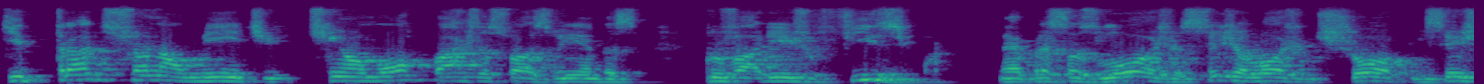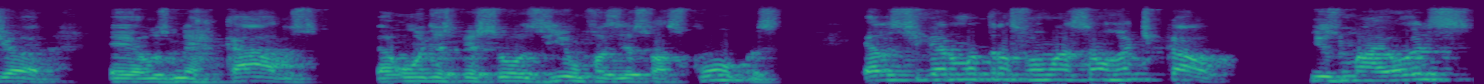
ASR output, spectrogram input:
que tradicionalmente tinham a maior parte das suas vendas para o varejo físico, né, para essas lojas, seja loja de shopping, seja uh, os mercados, onde as pessoas iam fazer suas compras, elas tiveram uma transformação radical. E os maiores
